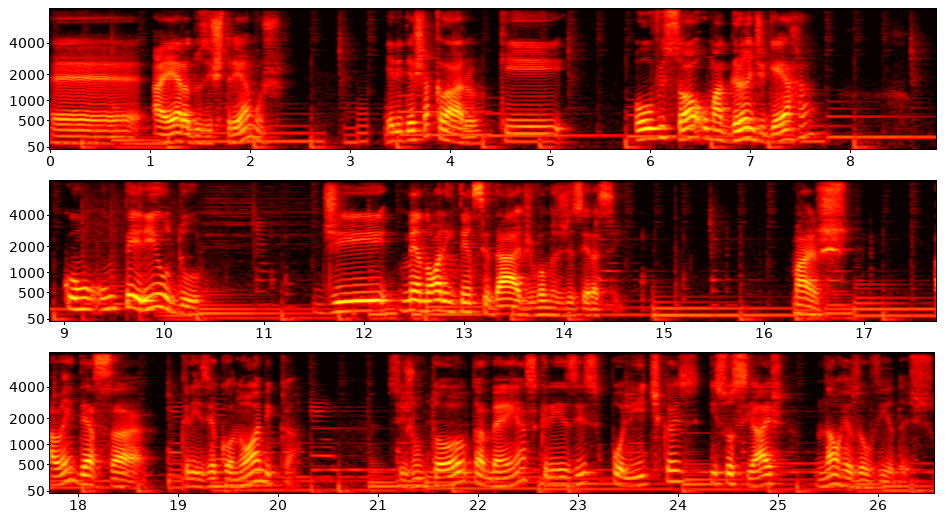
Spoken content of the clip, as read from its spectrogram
é, A Era dos Extremos, ele deixa claro que houve só uma grande guerra com um período de menor intensidade, vamos dizer assim. Mas, além dessa crise econômica, se juntou também as crises políticas e sociais não resolvidas.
